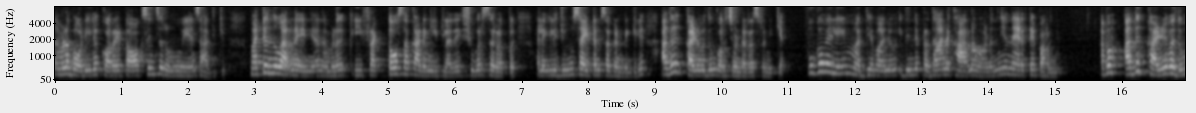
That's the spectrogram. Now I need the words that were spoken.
നമ്മുടെ ബോഡിയിലെ കുറേ ടോക്സിൻസ് റിമൂവ് ചെയ്യാൻ സാധിക്കും. മറ്റൊന്ന് പറഞ്ഞു കഴിഞ്ഞാൽ നമ്മൾ ഈ ഫ്രക്ടോസ് ഒക്കെ അടങ്ങിയിട്ടുള്ള ഷുഗർ സിറപ്പ് അല്ലെങ്കിൽ ജ്യൂസ് ഐറ്റംസ് ഒക്കെ ഉണ്ടെങ്കിൽ അത് കഴിവതും കുറച്ചുകൊണ്ടുവരാൻ ശ്രമിക്കുക പുകവലിയും മദ്യപാനവും ഇതിന്റെ പ്രധാന കാരണമാണെന്ന് ഞാൻ നേരത്തെ പറഞ്ഞു. അപ്പം അത് കഴിവതും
